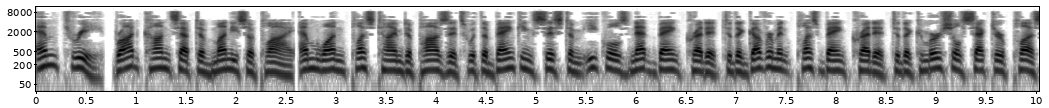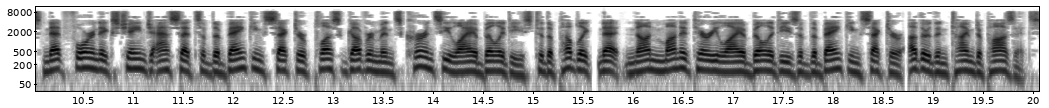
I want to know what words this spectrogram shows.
M3 broad concept of money supply M1 plus time deposits with the banking system equals net bank credit to the government plus bank credit to the commercial sector plus net foreign exchange assets of the banking sector plus government's currency liabilities to the public net non-monetary liabilities of the banking sector other than time deposits.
